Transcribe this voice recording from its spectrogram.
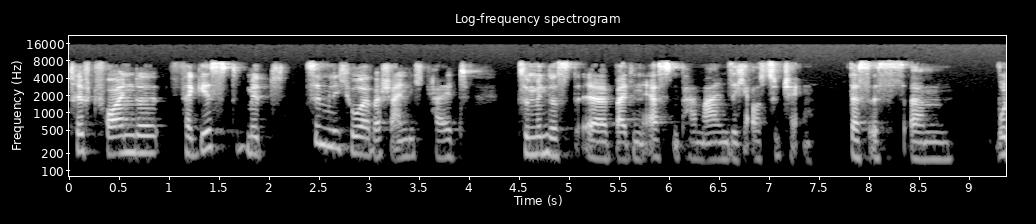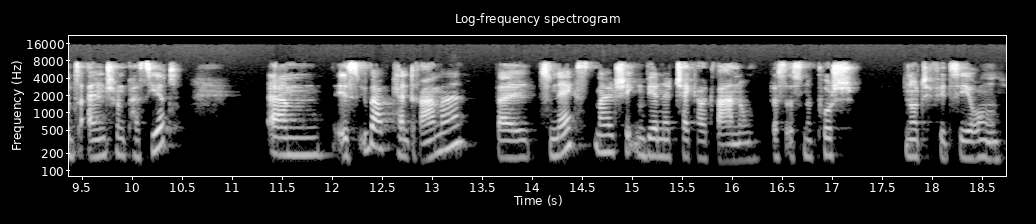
trifft Freunde, vergisst mit ziemlich hoher Wahrscheinlichkeit, zumindest äh, bei den ersten paar Malen, sich auszuchecken. Das ist ähm, uns allen schon passiert. Ähm, ist überhaupt kein Drama, weil zunächst mal schicken wir eine Checkout-Warnung. Das ist eine Push Notifizierung,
